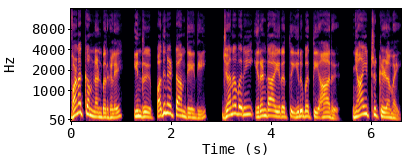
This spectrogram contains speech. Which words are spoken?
வணக்கம் நண்பர்களே. இன்று பதினெட்டாம் தேதி ஜனவரி இரண்டாயிரத்து இருபத்தி ஆறு ஞாயிற்றுக்கிழமை.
